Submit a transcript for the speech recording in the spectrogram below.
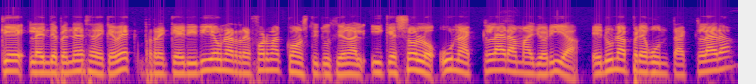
Que la independencia de Quebec requeriría una reforma constitucional y que solo una clara mayoría en una pregunta clara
